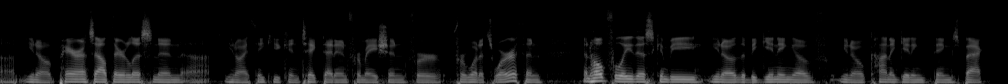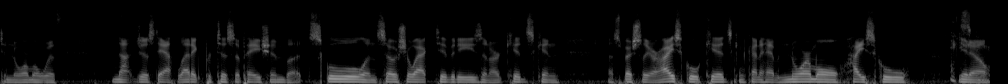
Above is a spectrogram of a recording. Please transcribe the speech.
um, you know parents out there listening, uh, you know I think you can take that information for for what it's worth, and and hopefully this can be you know the beginning of you know kind of getting things back to normal with not just athletic participation but school and social activities, and our kids can, especially our high school kids, can kind of have normal high school you know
